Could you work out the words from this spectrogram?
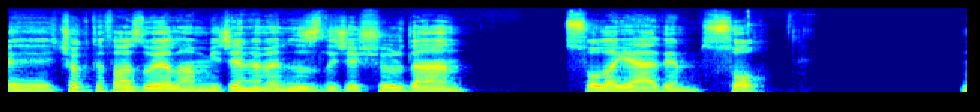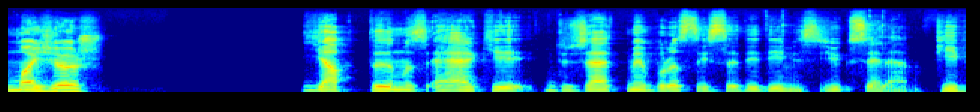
Ee, çok da fazla oyalanmayacağım. Hemen hızlıca şuradan sola geldim. Sol. Majör yaptığımız eğer ki düzeltme burasıysa dediğimiz yükselen fib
